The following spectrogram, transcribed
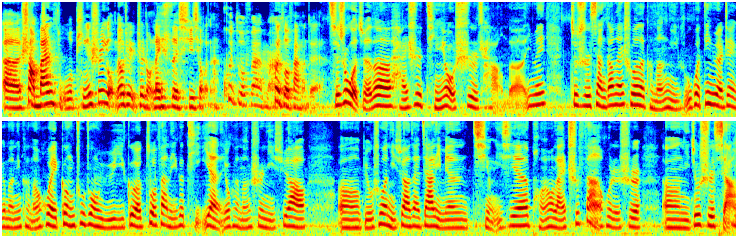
呃上班族，平时有没有这这种类似的需求呢？会做饭吗？会做饭吗？对。其实我觉得还是挺有市场的，因为。就是像刚才说的，可能你如果订阅这个呢，你可能会更注重于一个做饭的一个体验，有可能是你需要，嗯，比如说你需要在家里面请一些朋友来吃饭，或者是嗯，你就是想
